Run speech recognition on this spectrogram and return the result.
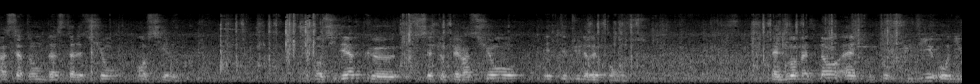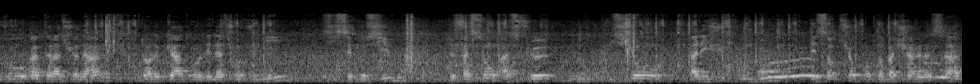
un certain nombre d'installations en Syrie. Je considère que cette opération était une réponse. Elle doit maintenant être poursuivie au niveau international dans le cadre des Nations Unies, si c'est possible, de façon à ce que nous puissions aller jusqu'au bout des sanctions contre Bachar el-Assad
